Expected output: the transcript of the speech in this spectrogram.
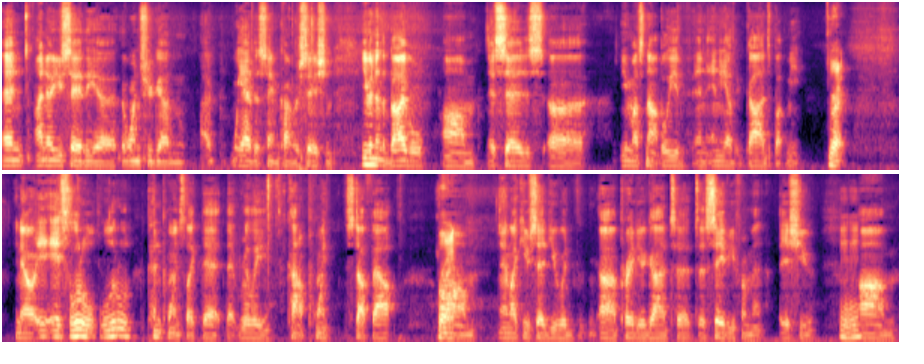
And I know you say the uh, the one true God. And I, we had the same conversation. Even in the Bible, um, it says uh, you must not believe in any other gods but me. Right. You know, it, it's little little pinpoints like that that really kind of point stuff out. Right. Um, and like you said, you would uh, pray to your God to, to save you from an issue. Um,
